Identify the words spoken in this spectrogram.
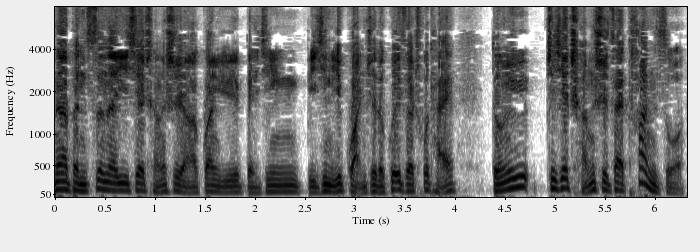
那本次呢，一些城市啊，关于北京比基尼管制的规则出台，等于这些城市在探索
